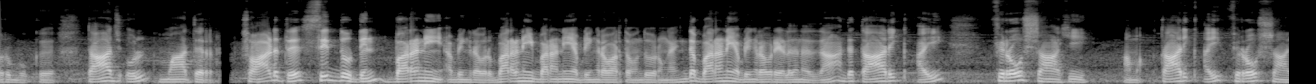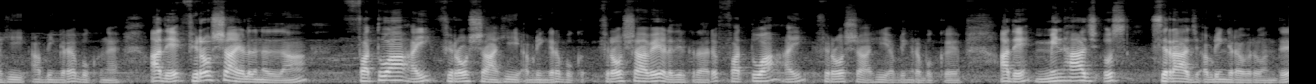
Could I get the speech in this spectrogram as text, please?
ஒரு புக்கு தாஜ் உல் மாதிர். ஸோ அடுத்து சித்துதீன் பரணி அப்படிங்கிற ஒரு பரணி பரணி அப்படிங்கிற வார்த்தை வந்து வருங்க. இந்த பரணி அப்படிங்கிறவர் எழுதுனது தான் இந்த தாரிக் ஐ ஃபிரோஸ் ஷாஹி ஆமாம் தாரிக் ஐ ஃபிரோஸ் ஷாஹி அப்படிங்கிற புக்குங்க. அதே ஃபிரோஸ் ஷா எழுதுனது தான் ஃபத்வா ஐ ஃபிரோஸ் ஷாஹி அப்படிங்கிற புக்கு. ஃபிரோஸ் ஷாவே எழுதியிருக்கிறாரு ஃபத்வா ஐ ஃபிரோஸ் ஷாஹி அப்படிங்கிற புக்கு. அதே மின்ஹாஜ் உஸ் சிராஜ் அப்படிங்கிறவர் வந்து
